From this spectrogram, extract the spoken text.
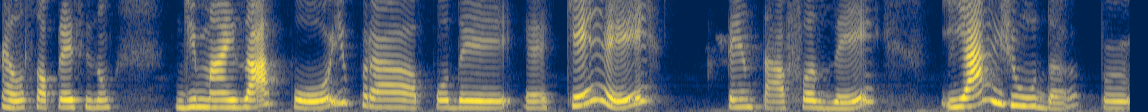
Elas só precisam de mais apoio para poder é, querer tentar fazer e ajuda por,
